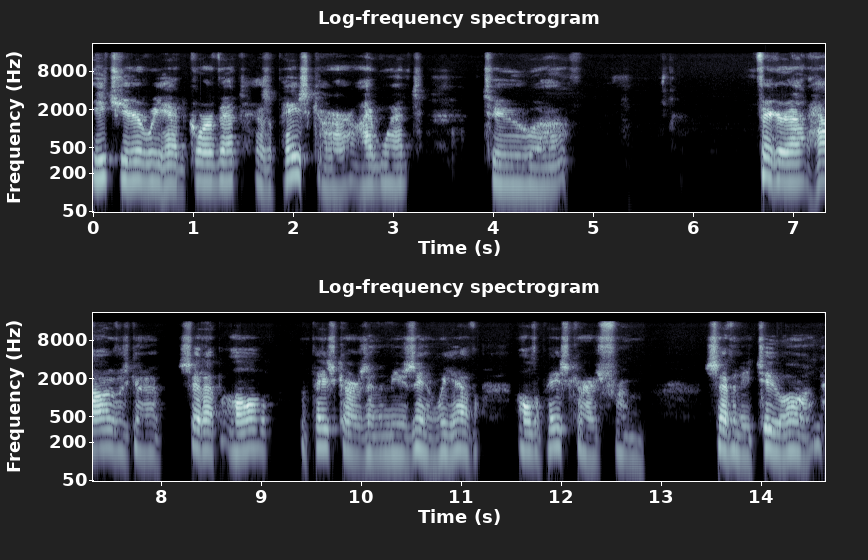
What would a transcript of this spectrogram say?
each year we had Corvette as a pace car. I went to uh, figure out how I was going to set up all the pace cars in the museum. We have all the pace cars from 72 on.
